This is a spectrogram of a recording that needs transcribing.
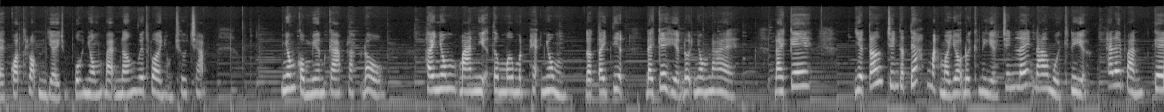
ដែលគាត់ធ្លាប់និយាយចំពោះខ្ញុំបែបហ្នឹងវាធ្វើឲ្យខ្ញុំឈឺចាប់ខ្ញុំក៏មានការផ្លាស់ប្ដូរហើយខ្ញុំបានងាកទៅមើលមិត្តភ័ក្ដិខ្ញុំដតីទៀត ដែលគេរៀនដូចខ្ញុំដែរដែលគេនិយាយទៅចេញទៅផ្ទះម៉ាក់មកយកដូចគ្នាចេញលេងដើរមួយគ្នាហើយលេបានគេ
